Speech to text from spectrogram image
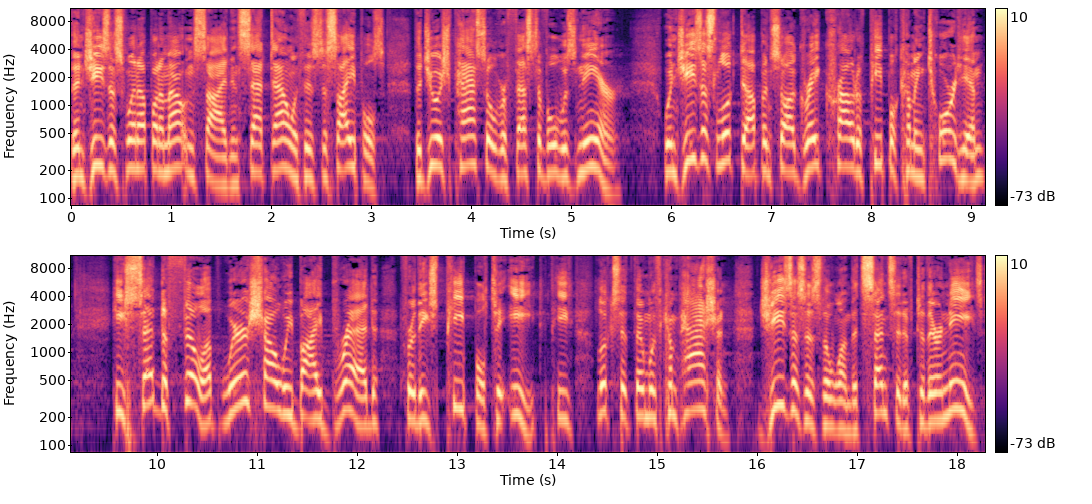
Then Jesus went up on a mountainside and sat down with his disciples. The Jewish Passover festival was near. When Jesus looked up and saw a great crowd of people coming toward him, he said to Philip, Where shall we buy bread for these people to eat? He looks at them with compassion. Jesus is the one that's sensitive to their needs.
